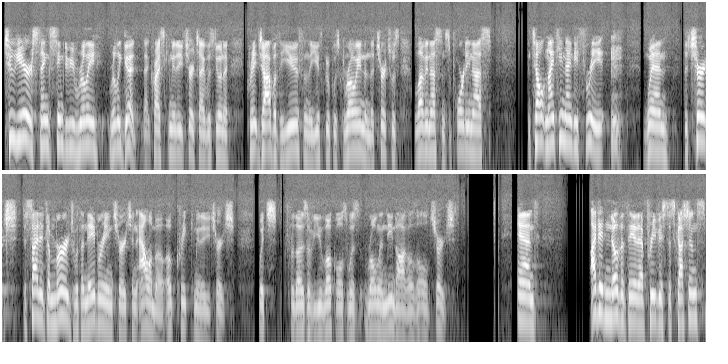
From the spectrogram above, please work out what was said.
two years, things seemed to be really, really good at Christ Community Church. I was doing a great job with the youth, and the youth group was growing, and the church was loving us and supporting us. Until 1993, when the church decided to merge with a neighboring church in Alamo, Oak Creek Community Church which for those of you locals was Roland Nienagel's old church. And I didn't know that they had had previous discussions,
